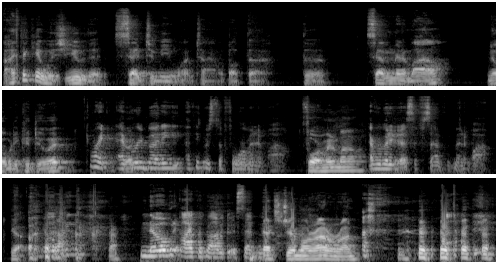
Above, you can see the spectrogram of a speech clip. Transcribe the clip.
I think it was you that said to me one time about the the seven minute mile. Nobody could do it. right everybody i think it was the four minute mile Four minute mile. everybody does a seven minute mile Yeah. nobody nobody i could probably do a seven minute Next Jim on run run.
